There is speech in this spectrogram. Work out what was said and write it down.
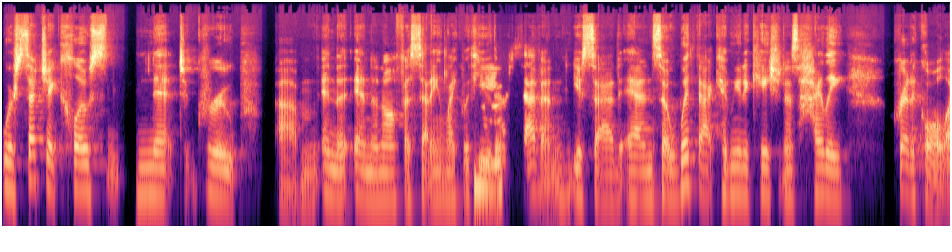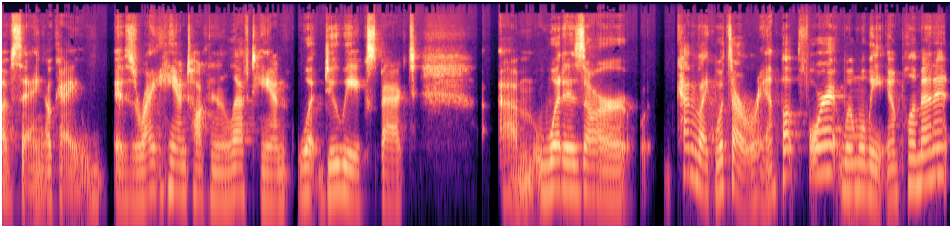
we're such a close knit group um, in the in an office setting like with you mm-hmm. seven you said and so with that communication is highly critical of saying, okay, is the right hand talking to the left hand? What do we expect? Um, what is our kind of like what's our ramp up for it? When will we implement it?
